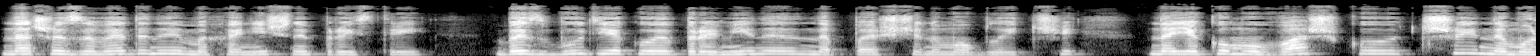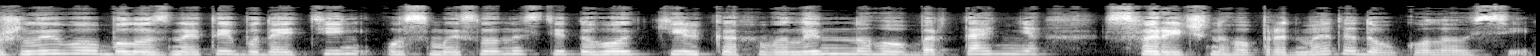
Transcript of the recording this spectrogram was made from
наче заведений механічний пристрій без будь-якої переміни на пещеному обличчі, на якому важко чи неможливо було знайти бодай тінь осмисленості того кількахвилинного обертання сферичного предмета довкола осі.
